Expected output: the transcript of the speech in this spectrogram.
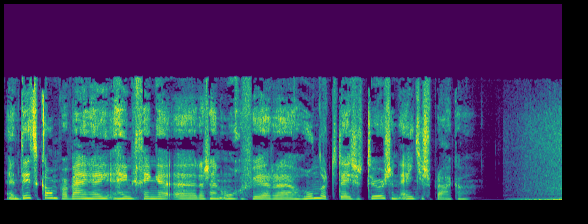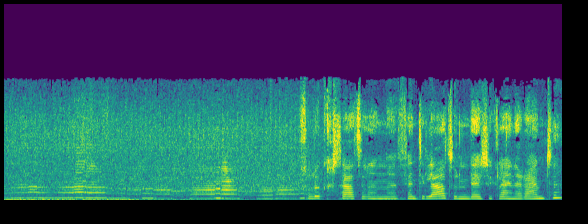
En dit kamp waar wij heen gingen, uh, er zijn ongeveer uh, 100 deserteurs en eentje spraken. Gelukkig staat er een ventilator in deze kleine ruimte.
